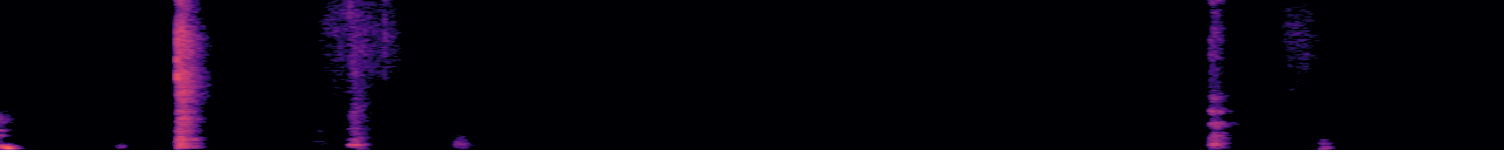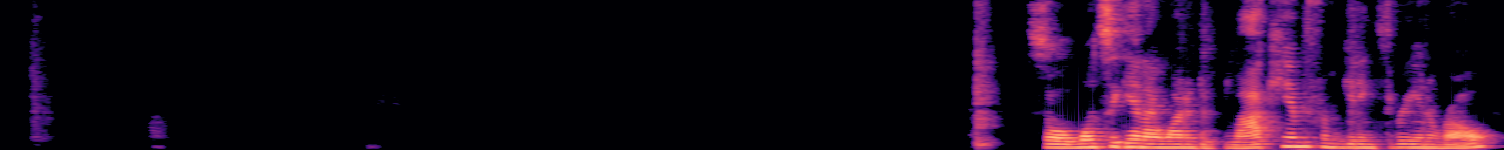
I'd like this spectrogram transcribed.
So once again, I wanted to block him from getting three in a row.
